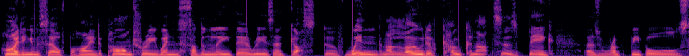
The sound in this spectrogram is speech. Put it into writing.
hiding himself behind a palm tree when suddenly there is a gust of wind and a load of coconuts as big as rugby balls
